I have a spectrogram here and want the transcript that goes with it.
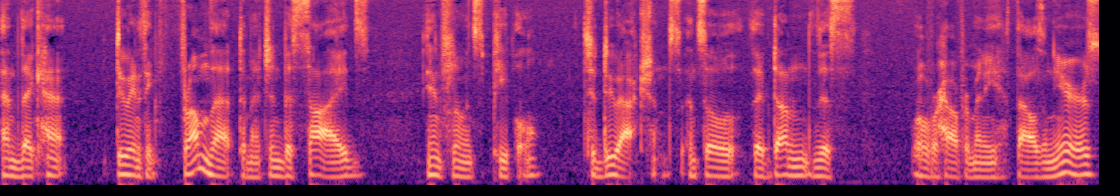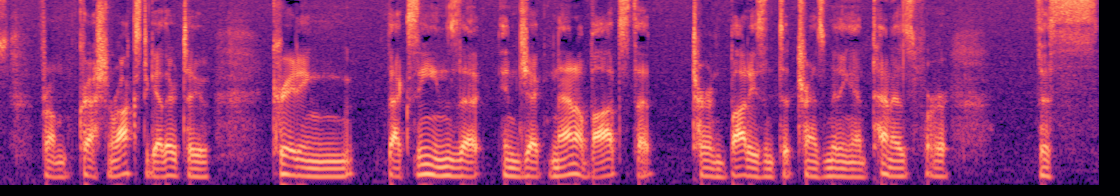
And they can't do anything from that dimension besides influence people to do actions. And so they've done this over however many thousand years from crashing rocks together to creating vaccines that inject nanobots that turn bodies into transmitting antennas for this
